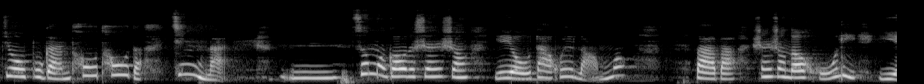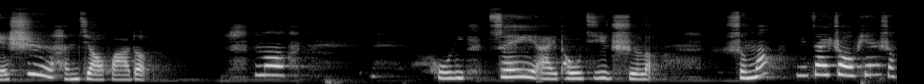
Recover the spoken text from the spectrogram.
就不敢偷偷的进来。”嗯，这么高的山上也有大灰狼吗？爸爸，山上的狐狸也是很狡猾的。那狐狸最爱偷鸡吃了。什么？你在照片上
